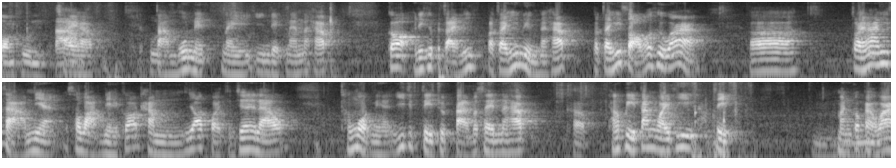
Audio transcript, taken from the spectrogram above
กองทุนตามใช่ครับหุ้นตามหุ้นในใน index นั้นนะครับ ก็อันนี้คือปัจจัยที่ปัจจัยที่หนึ่งนะครับ ปัจจัยที่สองก็คือว่าเอ่อไตรมาสที่สามเนี่ยสวัสดิ์เนี่ยก็ทำยอดปล่อยสินเชื่อได้แล้ว ทั้งหมดเนี่ยยี่สิบสี่จุดแปดเปอร์เซ็นต์นะครับครับ ทั้งปีตั้งไว้ที่สามสิบมันก็แปลว่า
